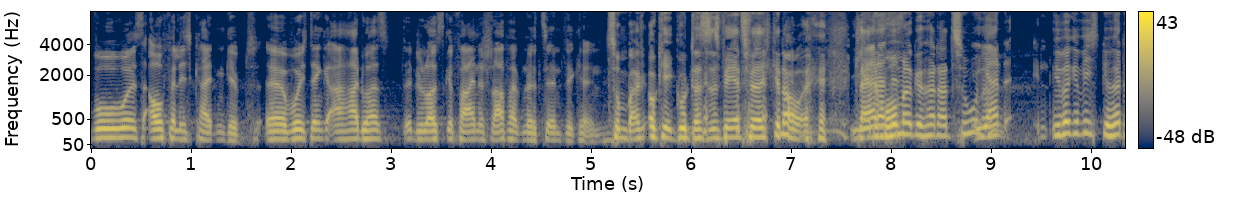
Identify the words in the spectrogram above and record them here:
wo es Auffälligkeiten gibt, äh, wo ich denke, aha, du hast, du läufst Gefahr, eine Schlafapnoe zu entwickeln. Zum Beispiel, okay, gut, das wäre jetzt vielleicht genau. Kleine ja, Murmel ist, gehört dazu. Ne? Ja, Übergewicht gehört,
